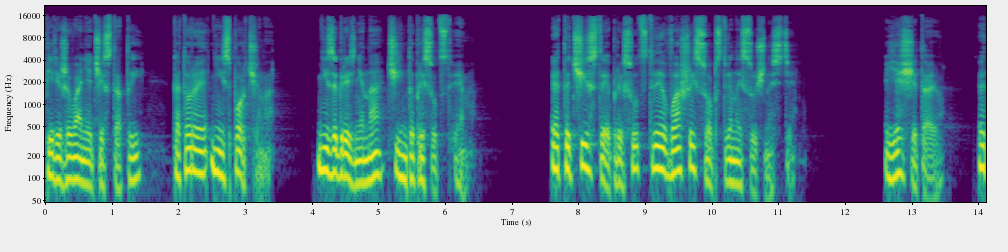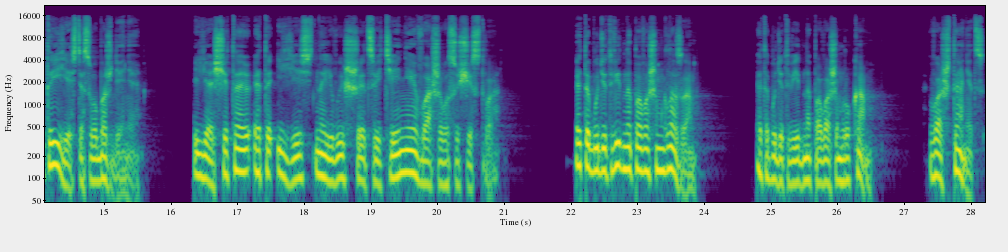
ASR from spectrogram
Переживание чистоты, которое не испорчено – не загрязнена чьим-то присутствием. Это чистое присутствие вашей собственной сущности. Я считаю, это и есть освобождение. Я считаю, это и есть наивысшее цветение вашего существа. Это будет видно по вашим глазам. Это будет видно по вашим рукам. Ваш танец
